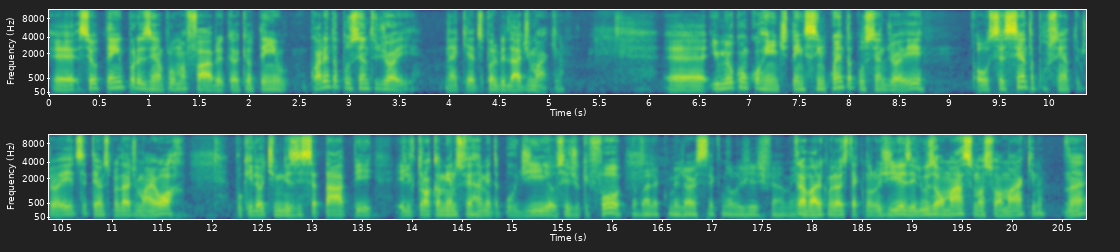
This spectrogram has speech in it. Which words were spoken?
é, se eu tenho, por exemplo, uma fábrica que eu tenho 40% de OE, né, que é disponibilidade de máquina, é, e o meu concorrente tem 50% de OE, ou 60% de OE, você tem uma disponibilidade maior, porque ele otimiza esse setup, ele troca menos ferramenta por dia, ou seja o que for. Trabalha com melhores tecnologias de ferramentas. Trabalha com melhores tecnologias, ele usa ao máximo a sua máquina, né?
